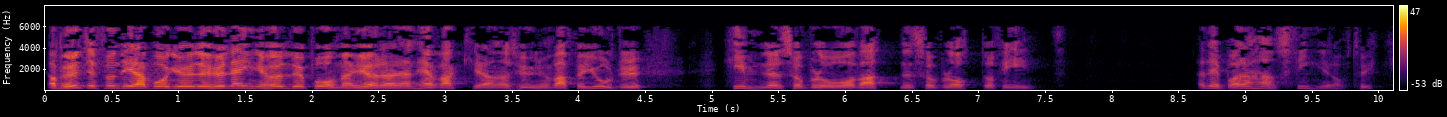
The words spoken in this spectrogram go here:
Jag behöver inte fundera på Gud hur länge höll du på med att göra den här vackra naturen? Varför gjorde du himlen så blå och vattnet så blått och fint? Ja det är bara hans fingeravtryck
